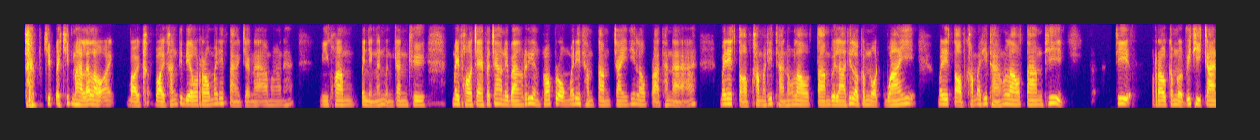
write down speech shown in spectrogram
แต่คิดไปคิดมาแล้วเราบ่อยบ่อยครั้งทีเดียวเราไม่ได้ต่างจากนาอามานะฮะมีความเป็นอย่างนั้นเหมือนกันคือ ไม่พอใจพระเจ้าในบางเรื่อง เพราะพระองค์ไม่ได้ทำตามใจที่เราปรารถนา ไม่ได้ตอบคำอธิษฐานของเราตามเวลาที่เรากำหนดไว้ ไม่ได้ตอบคำอธิษฐานของเราตามที่ที่ เรากำหนดวิธีการ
